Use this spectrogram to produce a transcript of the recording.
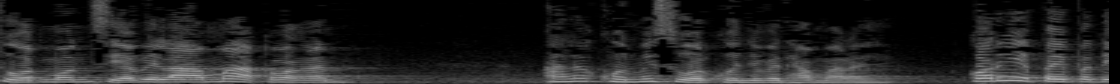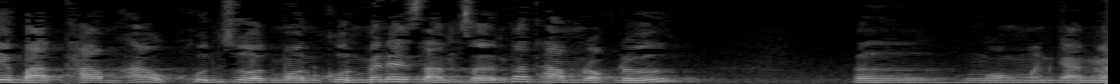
สวดมนต์เสียเวลามากว่างั้นอะแล้วคุณไม่สวดคุณจะไปทำอะไร ก็รีบไปปฏิบัติธรรมอ้าวคุณสวดมนต์คุณไม่ได้สรรเสริญพระธรรมหรอกหรือ เอองงเหมือนกันว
